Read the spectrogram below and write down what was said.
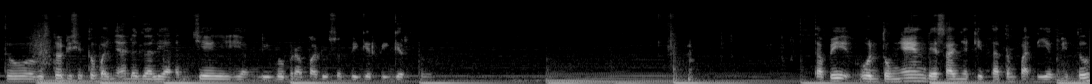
Tuh habis itu di situ banyak ada galian C yang di beberapa dusun pinggir-pinggir tuh tapi untungnya yang desanya kita tempat diem itu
